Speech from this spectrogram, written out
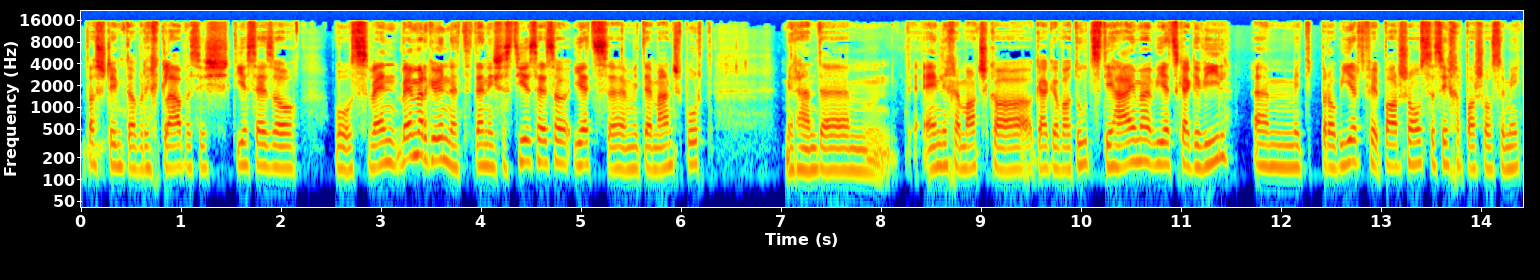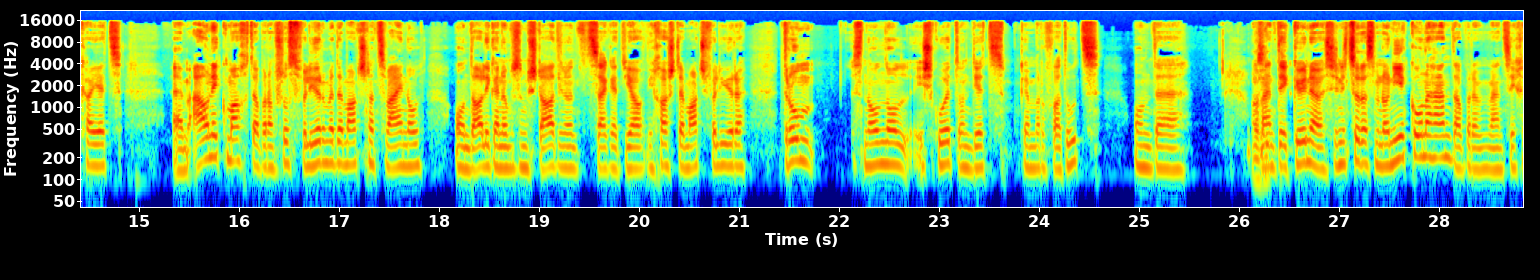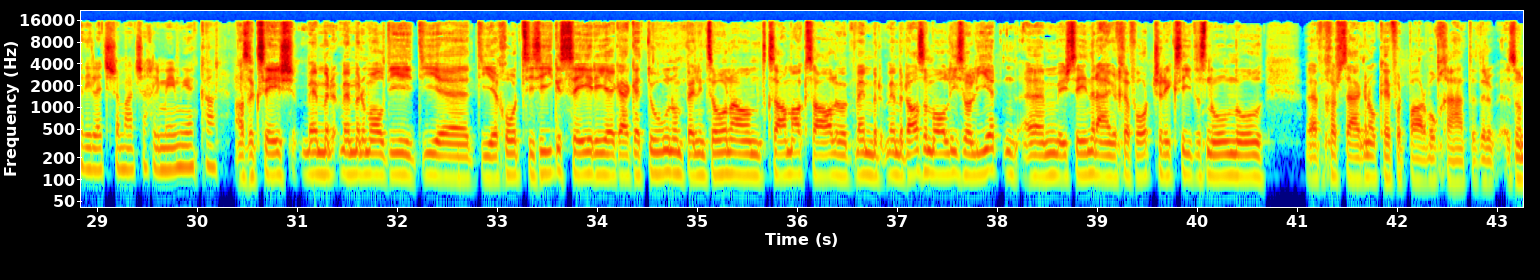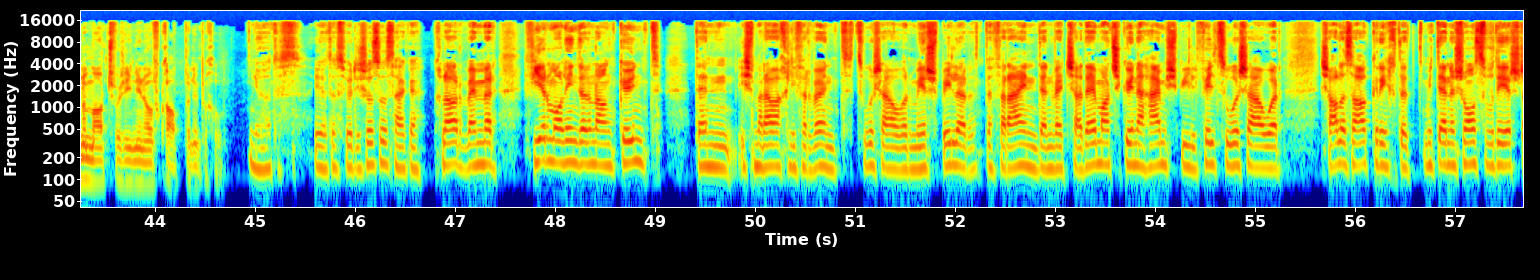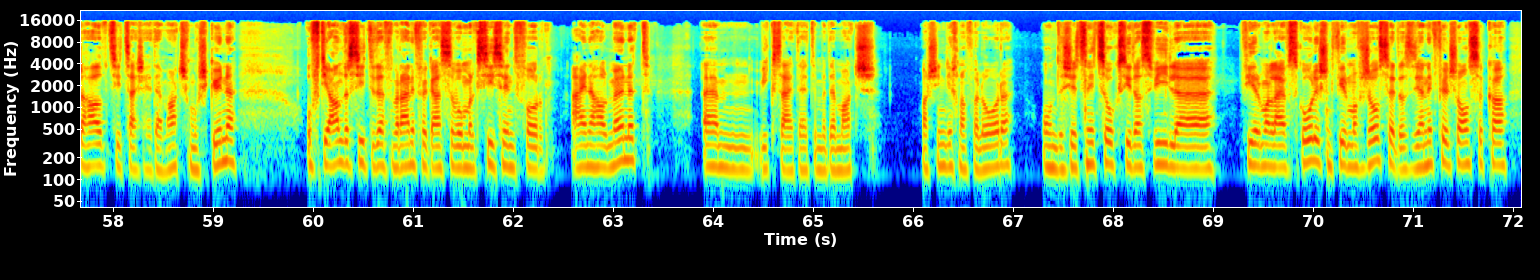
Das stimmt, aber ich glaube, es ist die Saison, wo es, wenn, wenn wir gewinnen, dann ist es die Saison jetzt äh, mit dem Endspurt. Wir haben ähm, ähnlichen Match gegen Vaduz die Heime wie jetzt gegen Wiel. Ähm, mit probiert, ein paar Chancen, sicher ein paar Chancen mehr jetzt ähm, auch nicht gemacht, aber am Schluss verlieren wir den Match noch 2-0 und alle gehen aus dem Stadion und sagen, ja, wie kannst du den Match verlieren? Darum, das 0-0 ist gut und jetzt gehen wir auf Vaduz und äh, also, wir dort gewinnen. Es ist nicht so, dass wir noch nie gewonnen haben, aber wir haben sicher die letzten Matches ein bisschen mehr Mühe gehabt. Also siehst, wenn wir, wenn wir mal die, die, die kurze Siegesserie gegen Thun und Bellinzona und Xamax anschauen, wenn wir, wenn wir das einmal isoliert, ähm, ist es eher eigentlich ein Fortschritt gewesen, das 0-0. Einfach kannst du sagen, okay, vor ein paar Wochen hätte er so einen Match wahrscheinlich noch auf Kappen bekommen. Ja, das, ja, das würde ich schon so sagen. Klar, wenn man viermal hintereinander gönnt, dann ist man auch ein bisschen verwöhnt. Zuschauer, mehr Spieler, der Verein, dann willst du auch den Match gewinnen, Heimspiel, viele Zuschauer, ist alles angerichtet. Mit diesen Chancen von der ersten Halbzeit sagst du, hey, den Match musst du gewinnen. Auf der anderen Seite dürfen wir auch nicht vergessen, wo wir sind vor eineinhalb Monaten. Ähm, wie gesagt, hätten wir den Match wahrscheinlich noch verloren. Und es war jetzt nicht so, gewesen, dass Weil äh, viermal aufs Goal ist und viermal verschossen hat. Also, sie haben nicht viele Chancen gehabt.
